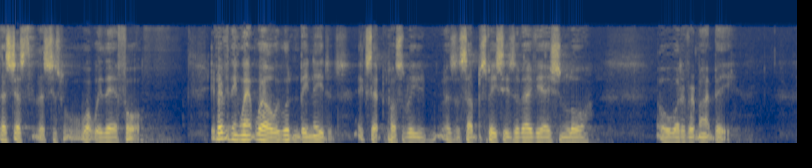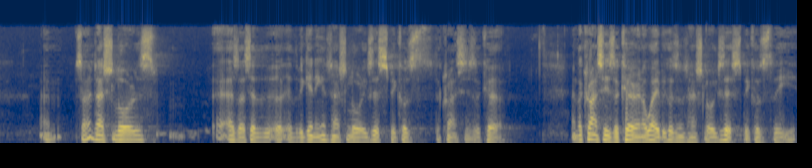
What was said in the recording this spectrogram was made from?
that's just that's just what we're there for. If everything went well, we wouldn't be needed, except possibly as a subspecies of aviation law, or whatever it might be. Um, so international law is, as I said at the, at the beginning, international law exists because the crises occur. And the crises occur in a way because international law exists, because the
